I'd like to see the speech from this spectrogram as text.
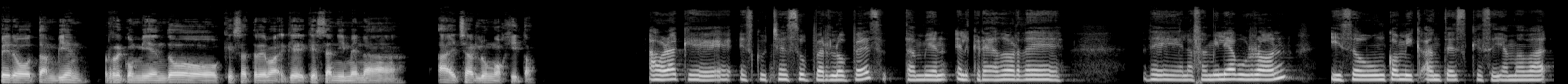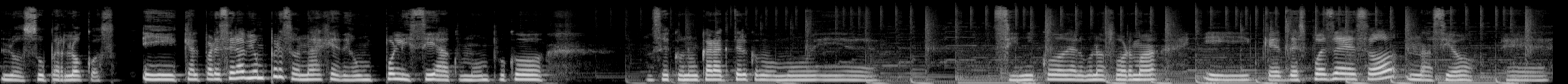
pero también recomiendo que se atreva, que, se animen a, echarle un ojito. Ahora que escuché Super López, también el creador de, de la familia Burrón hizo un cómic antes que se llamaba Los Super Locos y que al parecer había un personaje de un policía como un poco, no sé, con un carácter como muy eh, cínico de alguna forma y que después de eso nació eh,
